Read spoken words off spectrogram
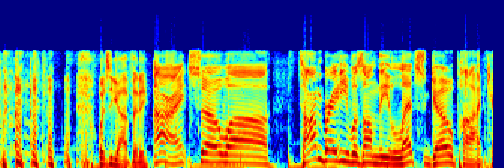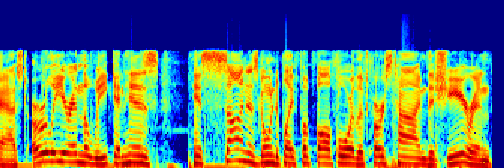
what you got, Fiddy? All right, so uh, Tom Brady was on the Let's Go podcast earlier in the week, and his his son is going to play football for the first time this year, and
